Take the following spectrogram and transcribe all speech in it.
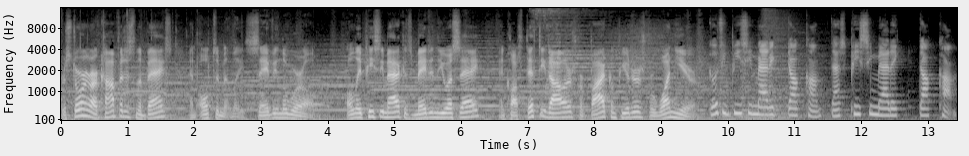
restoring our confidence in the banks and ultimately saving the world. Only PC Matic is made in the USA and costs $50 for five computers for one year. Go to PCmatic.com. That's PCmatic.com.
